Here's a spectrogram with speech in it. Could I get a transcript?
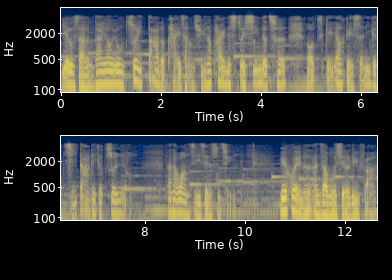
耶路撒冷，但要用最大的排场去，他派那是最新的车，哦，给要给神一个极大的一个尊荣，但他忘记一件事情。约柜呢？按照摩西的律法，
